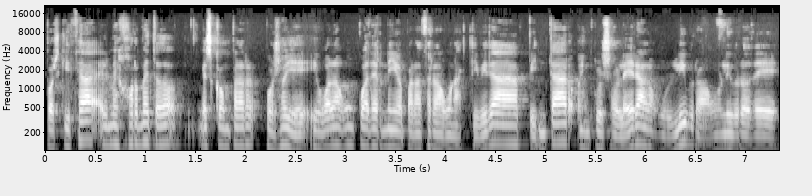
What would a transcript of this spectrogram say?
Pues quizá el mejor método es comprar, pues oye, igual algún cuadernillo para hacer alguna actividad, pintar o incluso leer algún libro, algún libro de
